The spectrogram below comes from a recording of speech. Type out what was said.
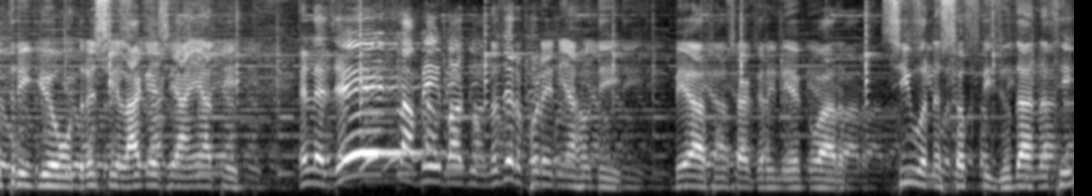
ઉતરી ગયો. હું દ્રશ્ય લાગે છે અહીંયાથી. એટલે જેટલા બે બાજુ નજર પડે ત્યાં સુધી બે હાથ ઊંચા કરીને એકવાર શિવ અને શક્તિ જુદા નથી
